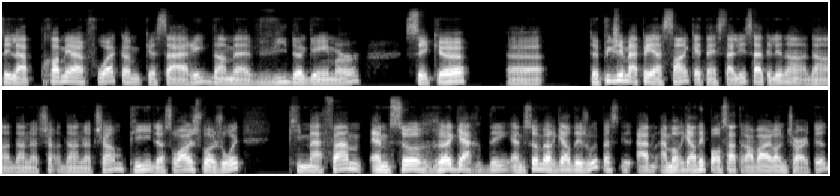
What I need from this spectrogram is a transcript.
la première fois comme que ça arrive dans ma vie de gamer. C'est que euh, depuis que j'ai ma PS5, elle est installée sur la télé dans, dans, notre, dans notre chambre, puis le soir, je vais jouer. Puis ma femme aime ça regarder, aime ça me regarder jouer parce qu'elle m'a regardé passer à travers Uncharted.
